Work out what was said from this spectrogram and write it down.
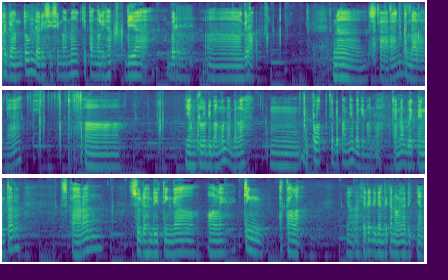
tergantung dari sisi mana kita ngelihat dia bergerak. nah, sekarang kendalanya uh, yang perlu dibangun adalah um, plot ke depannya bagaimana. Karena Black Panther sekarang sudah ditinggal oleh King T'Challa yang akhirnya digantikan oleh adiknya.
